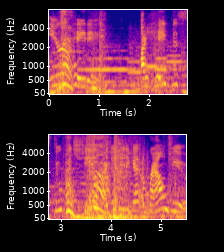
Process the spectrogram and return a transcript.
Irritating. I hate this stupid shield. I just need to get around you.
